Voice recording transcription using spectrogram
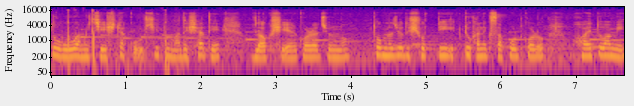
তবুও আমি চেষ্টা করছি তোমাদের সাথে ব্লগ শেয়ার করার জন্য। তোমরা যদি সত্যি একটুখানি সাপোর্ট করো, হয়তো আমি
